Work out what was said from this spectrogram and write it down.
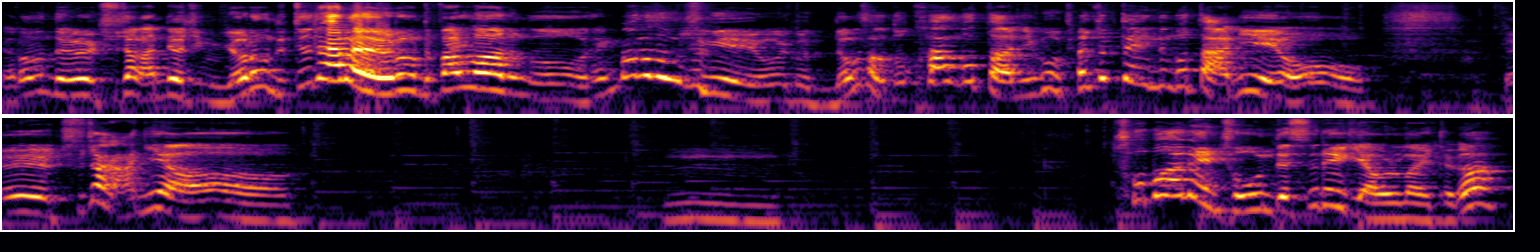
여러분들 주작 안 돼요. 지금 여러분들 뜨잖아요. 여러분들 팔로우 하는 거. 생방송 중이에요. 이거 영상 녹화한 것도 아니고 편집되어 있는 것도 아니에요. 예 주작 아니야. 음. 초반엔 좋은데 쓰레기야 올마이트가?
